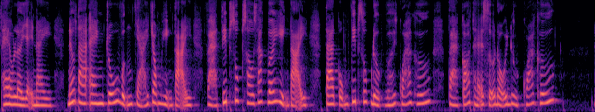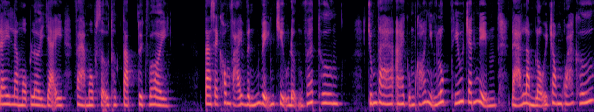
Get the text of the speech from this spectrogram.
Theo lời dạy này, nếu ta an trú vững chãi trong hiện tại và tiếp xúc sâu sắc với hiện tại, ta cũng tiếp xúc được với quá khứ và có thể sửa đổi được quá khứ. Đây là một lời dạy và một sự thực tập tuyệt vời ta sẽ không phải vĩnh viễn chịu đựng vết thương. Chúng ta ai cũng có những lúc thiếu chánh niệm đã lầm lỗi trong quá khứ.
